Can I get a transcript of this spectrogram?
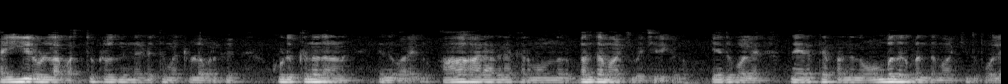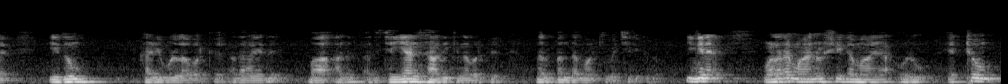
കയ്യിലുള്ള വസ്തുക്കളിൽ നിന്ന് എടുത്ത് മറ്റുള്ളവർക്ക് കൊടുക്കുന്നതാണ് എന്ന് പറയുന്നു. ആ ആരാധനാകർമ്മം നിർബന്ധമാക്കി വെച്ചിരിക്കുന്നു. ഏതുപോലെ? നേരത്തെ പറഞ്ഞ നോമ്പ് നിർബന്ധമാക്കിയതുപോലെ ഇതും കഴിവുള്ളവർക്ക് അതായത് അത് അത് ചെയ്യാൻ സാധിക്കുന്നവർക്ക് നിർബന്ധമാക്കി വച്ചിരിക്കുന്നു. ഇങ്ങനെ വളരെ മാനുഷികമായ ഒരു ഏറ്റവും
